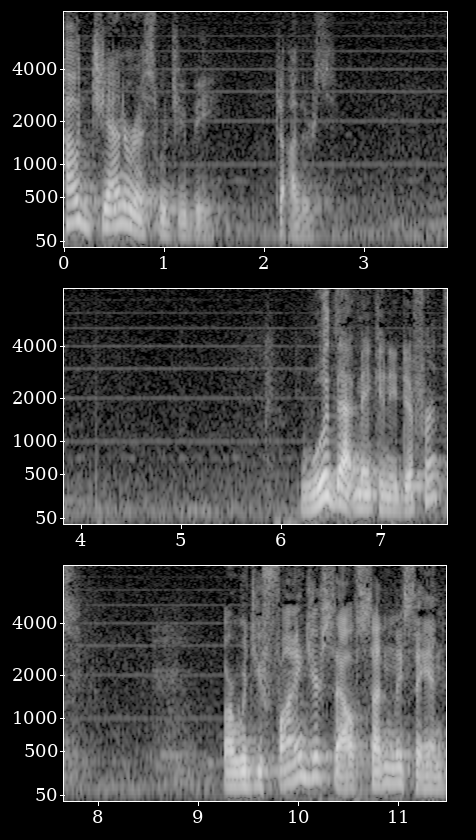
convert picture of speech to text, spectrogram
how generous would you be to others? Would that make any difference? Or would you find yourself suddenly saying,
